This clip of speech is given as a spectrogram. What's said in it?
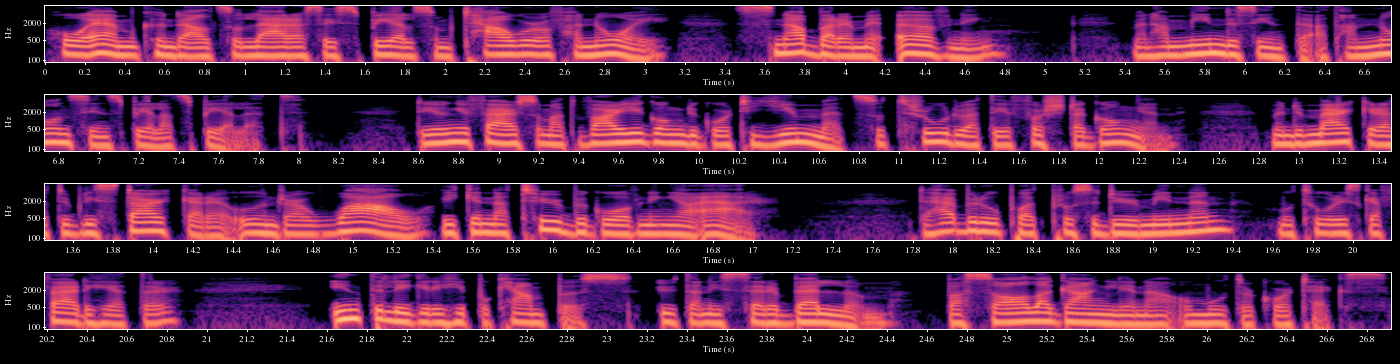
HM kunde alltså lära sig spel som Tower of Hanoi snabbare med övning, men han mindes inte att han någonsin spelat spelet. Det är ungefär som att varje gång du går till gymmet så tror du att det är första gången, men du märker att du blir starkare och undrar wow, vilken naturbegåvning jag är. Det här beror på att procedurminnen, motoriska färdigheter, inte ligger i hippocampus utan i cerebellum, basala ganglierna och motorcortex.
